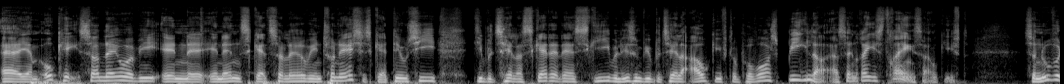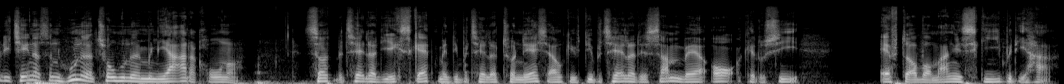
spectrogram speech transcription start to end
at jamen okay, så laver vi en, øh, en anden skat, så laver vi en tonnageskat. Det vil sige, de betaler skat af deres skibe, ligesom vi betaler afgifter på vores biler, altså en registreringsafgift. Så nu hvor de tjener sådan 100-200 milliarder kroner, så betaler de ikke skat, men de betaler tonnageafgift. De betaler det samme hver år, kan du sige, efter hvor mange skibe de har.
